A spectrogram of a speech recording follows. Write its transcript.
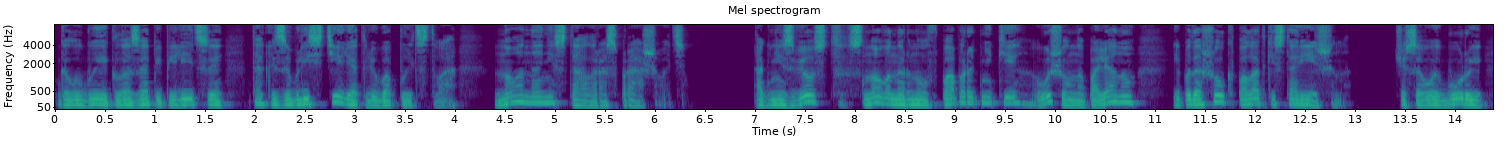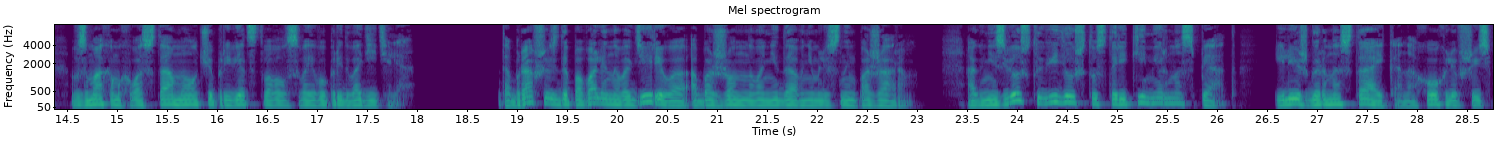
Голубые глаза пепелицы так и заблестели от любопытства, но она не стала расспрашивать. Огнезвезд снова нырнул в папоротники, вышел на поляну и подошел к палатке старейшин. Часовой бурый взмахом хвоста молча приветствовал своего предводителя. Добравшись до поваленного дерева, обожженного недавним лесным пожаром, Огнезвезд увидел, что старики мирно спят, и лишь горностайка, нахохлившись,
